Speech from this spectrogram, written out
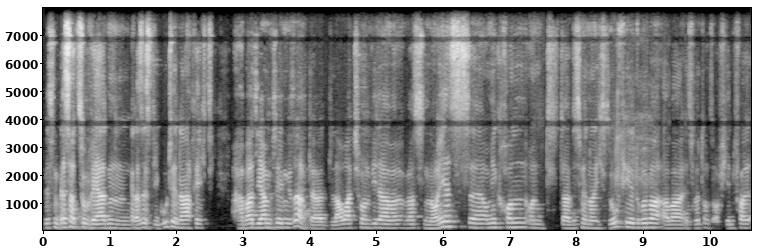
bisschen besser zu werden. Das ist die gute Nachricht. Aber Sie haben es eben gesagt, da lauert schon wieder was Neues, äh, Omikron, und da wissen wir noch nicht so viel drüber, aber es wird uns auf jeden Fall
